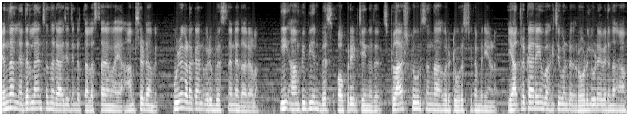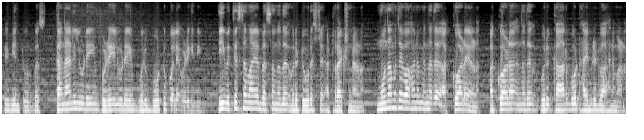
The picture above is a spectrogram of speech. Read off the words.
എന്നാൽ നെതർലാൻഡ്സ് എന്ന രാജ്യത്തിന്റെ തലസ്ഥാനമായ ആംസ്റ്റർഡാമിൽ പുഴ കടക്കാൻ ഒരു ബസ് തന്നെ ധാരാളം. ഈ ആംഫിബിയൻ ബസ് ഓപ്പറേറ്റ് ചെയ്യുന്നത് സ്പ്ലാഷ് ടൂർസ് എന്ന ഒരു ടൂറിസ്റ്റ് കമ്പനിയാണ് യാത്രക്കാരെയും വഹിച്ചുകൊണ്ട് റോഡിലൂടെ വരുന്ന ആംഫിബിയൻ ടൂർ ബസ് കനാലിലൂടെയും പുഴയിലൂടെയും ഒരു ബോട്ട് പോലെ ഒഴുകി നീങ്ങും. ഈ വ്യത്യസ്തമായ ബസ് എന്നത് ഒരു ടൂറിസ്റ്റ് അട്രാക്ഷൻ ആണ്. മൂന്നാമത്തെ വാഹനം എന്നത് അക്വാഡയാണ്. അക്വാഡ എന്നത് ഒരു കാർബോട്ട് ഹൈബ്രിഡ് വാഹനമാണ്.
